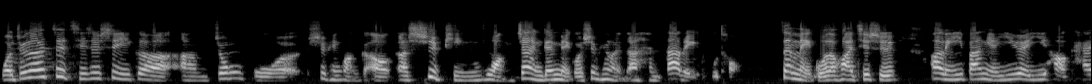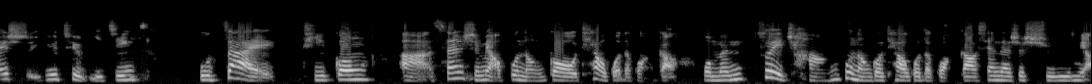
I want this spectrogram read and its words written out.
我觉得这其实是一个嗯，中国视频广告呃视频网站跟美国视频网站很大的一个不同。在美国的话，其实。二零一八年一月一号开始，YouTube 已经不再提供啊三十秒不能够跳过的广告。我们最长不能够跳过的广告现在是十五秒，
